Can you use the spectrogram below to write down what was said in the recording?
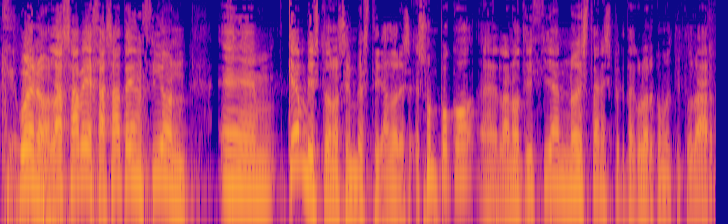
kiwi. Bueno, las abejas, atención. Eh, ¿Qué han visto los investigadores? Es un poco, eh, la noticia no es tan espectacular como el titular.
